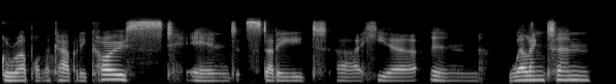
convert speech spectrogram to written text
grew up on the Kapiti Coast and studied uh, here in Wellington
